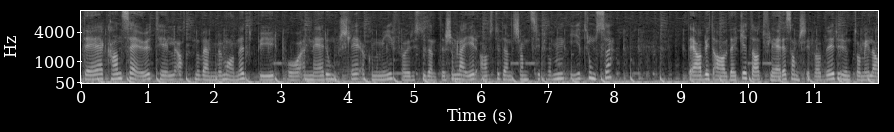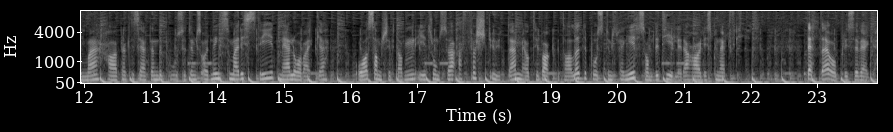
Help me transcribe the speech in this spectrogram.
Det kan se ut til at november måned byr på en mer romslig økonomi for studenter som leier av Studentsamskipnaden i Tromsø. Det har blitt avdekket at flere samskipnader rundt om i landet har praktisert en depositumsordning som er i strid med lovverket, og Samskipnaden i Tromsø er først ute med å tilbakebetale depositumspenger som de tidligere har disponert fritt. Dette opplyser VG.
